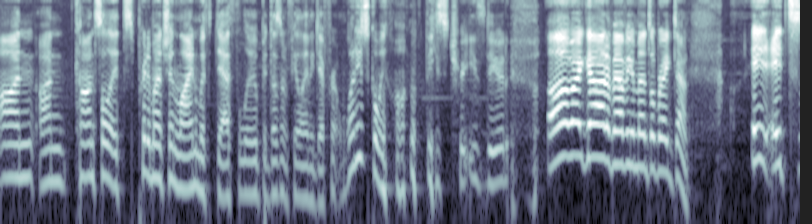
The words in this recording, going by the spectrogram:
on on console. It's pretty much in line with Deathloop. It doesn't feel any different. What is going on with these trees, dude? Oh my god, I'm having a mental breakdown. It, it's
